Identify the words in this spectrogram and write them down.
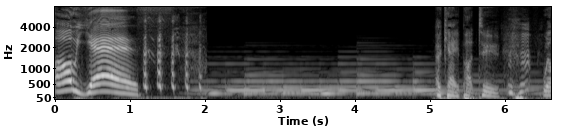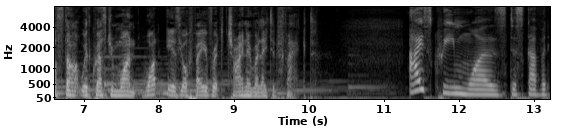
oh yes Okay, part 2 we We'll start with question one. What is your favorite China related fact? ice cream was discovered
